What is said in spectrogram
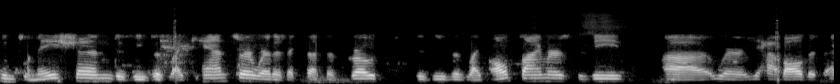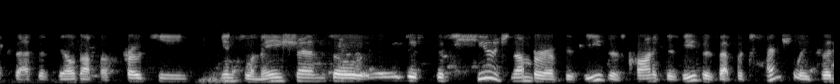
inflammation, diseases like cancer, where there's excessive growth, diseases like Alzheimer's disease, uh, where you have all this excessive buildup of protein, inflammation. So this, this huge number of diseases, chronic diseases that potentially could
